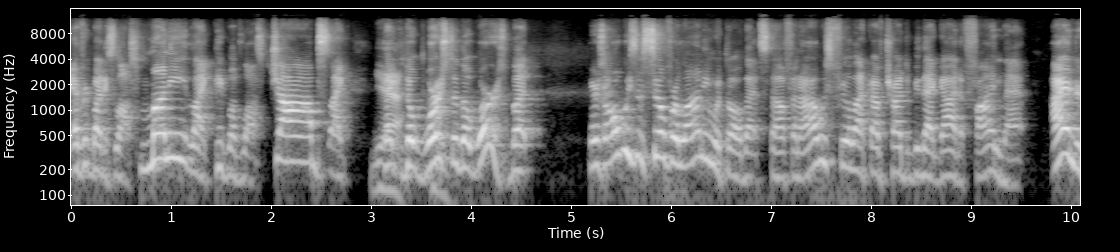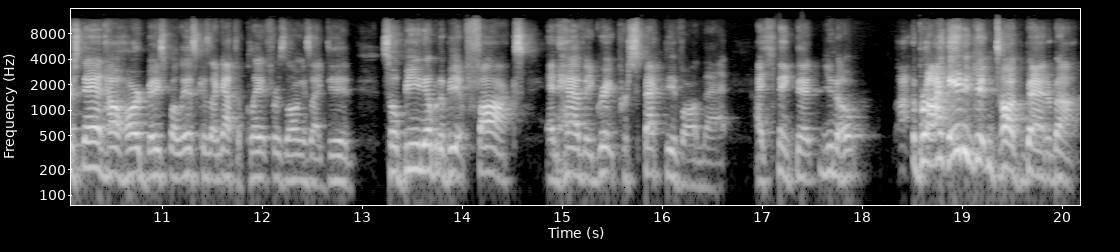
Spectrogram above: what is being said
everybody's lost money. Like people have lost jobs. Like yeah. the, the worst of the worst. But there's always a silver lining with all that stuff. And I always feel like I've tried to be that guy to find that. I understand how hard baseball is because I got to play it for as long as I did. So being able to be at Fox and have a great perspective on that, I think that, you know, bro, I hated getting talked bad about.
